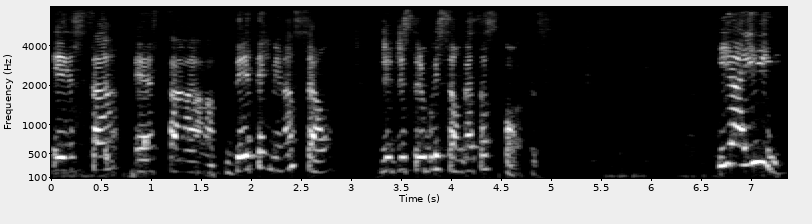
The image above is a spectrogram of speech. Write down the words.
essa, essa determinação de distribuição dessas cotas. E aí,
